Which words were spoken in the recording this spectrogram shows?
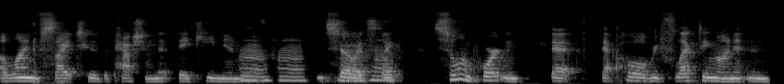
a line of sight to the passion that they came in with. Mm-hmm. So mm-hmm. it's like so important that that whole reflecting on it and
